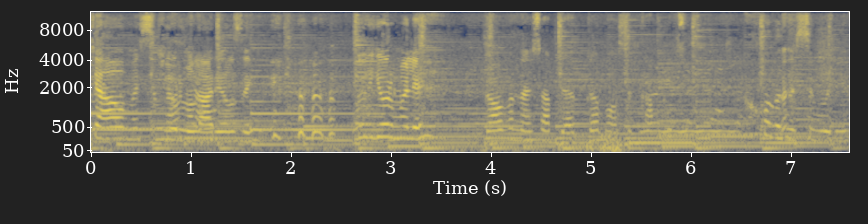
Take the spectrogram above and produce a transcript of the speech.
Čau, mēs esam Jūrmalā ar Ilziņu. В Юрмале. Galvenais apģērb gabals ir kapus. Холодно сегодня.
